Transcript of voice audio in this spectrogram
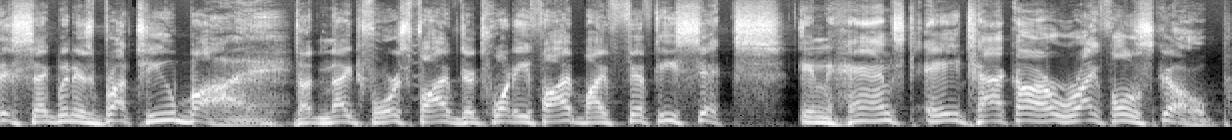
Segment is brought to you by the Nightforce 5 to 25 by 56 Enhanced ATAC-R Rifle Scope.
